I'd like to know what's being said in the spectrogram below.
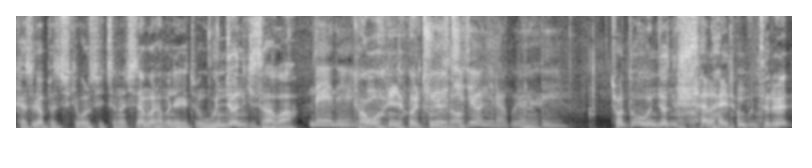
계속 옆에서 지켜볼 수 있잖아요. 지난번에 한번 얘기했지만 운전기사와 네, 네. 경호 인력을 주요 통해서 취재원이라고요. 네. 네. 저도 운전기사나 이런 분들을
